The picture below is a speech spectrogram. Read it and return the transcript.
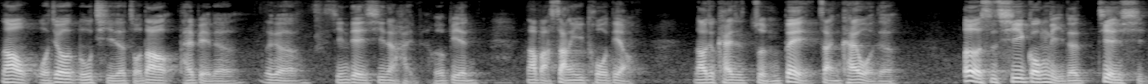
然后我就如期的走到台北的那个新店溪的海河边，然后把上衣脱掉，然后就开始准备展开我的二十七公里的健行。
